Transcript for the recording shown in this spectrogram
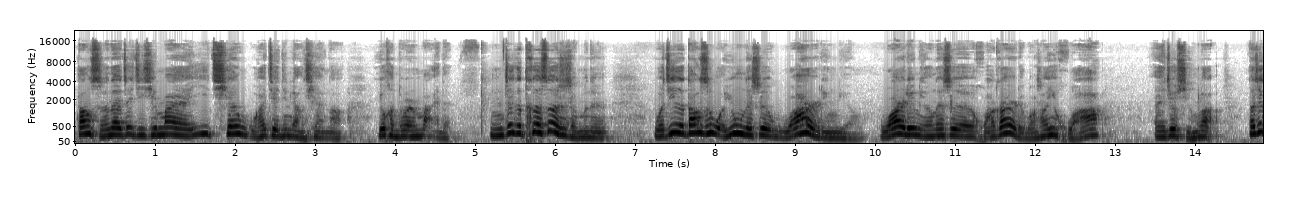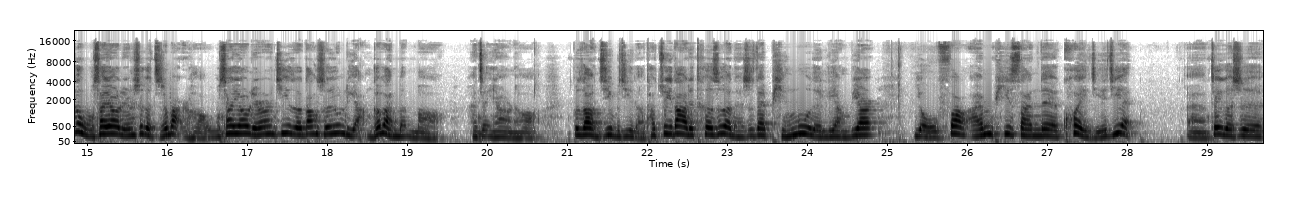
当时呢，这机器卖一千五，还接近两千呢，有很多人买的。嗯，这个特色是什么呢？我记得当时我用的是五二零零，五二零零呢是滑盖的，往上一滑，哎就行了。那这个五三幺零是个直板哈，五三幺零记得当时有两个版本吧，还怎样的啊？不知道你记不记得，它最大的特色呢是在屏幕的两边有放 MP3 的快捷键，啊，这个是，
